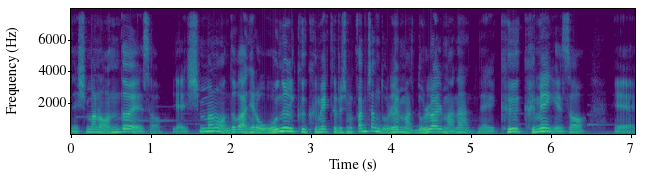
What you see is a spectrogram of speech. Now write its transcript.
네, 10만 원 언더에서 예, 10만 원 언더가 아니라 오늘 그 금액 들으시면 깜짝 놀랄, 만, 놀랄 만한 네, 그 금액에서 예,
